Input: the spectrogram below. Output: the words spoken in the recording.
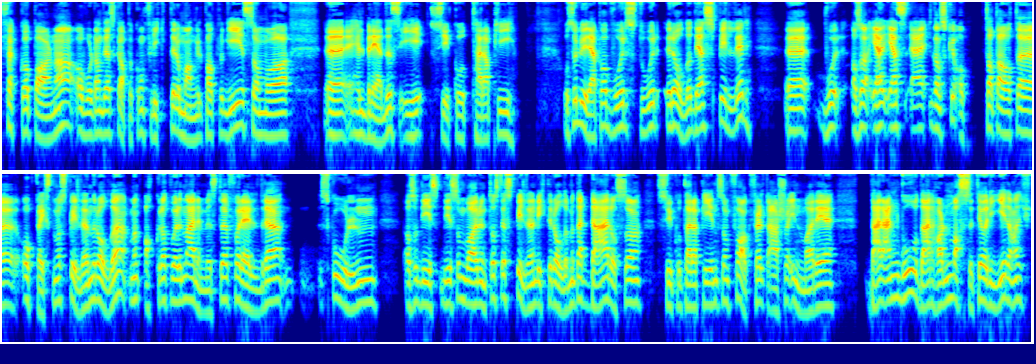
fucke opp barna, og hvordan det skaper konflikter og mangelpatologi som må eh, helbredes i psykoterapi. Og så lurer jeg på hvor stor rolle det spiller. Eh, hvor, altså, jeg, jeg, er ganske opp, opptatt av at eh, oppveksten må spille en rolle, men akkurat våre nærmeste, foreldre, skolen, altså de, de, som var rundt oss, det spiller en viktig rolle. Men det er der også psykoterapien som fagfelt er så innmari Der er den god, der har den masse teorier. Den har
